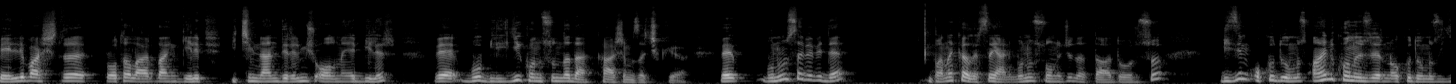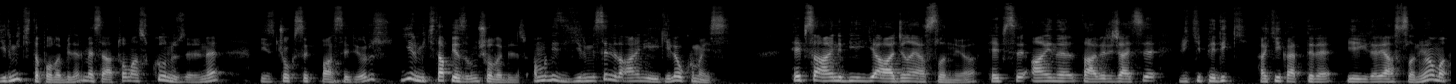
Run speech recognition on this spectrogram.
belli başlı rotalardan gelip biçimlendirilmiş olmayabilir ve bu bilgi konusunda da karşımıza çıkıyor. Ve bunun sebebi de bana kalırsa yani bunun sonucu da daha doğrusu bizim okuduğumuz aynı konu üzerine okuduğumuz 20 kitap olabilir. Mesela Thomas Kuhn üzerine biz çok sık bahsediyoruz. 20 kitap yazılmış olabilir ama biz 20'sini de aynı ilgiyle okumayız. Hepsi aynı bilgi ağacına yaslanıyor. Hepsi aynı tabiri caizse Wikipedik hakikatlere, bilgilere yaslanıyor ama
